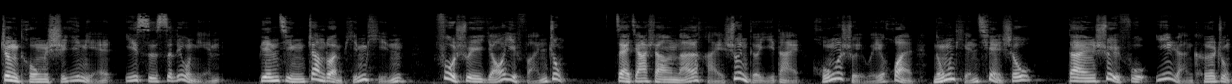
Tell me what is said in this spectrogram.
正统十一年（一四四六年），边境战乱频频，赋税徭役繁重。再加上南海、顺德一带洪水为患，农田欠收，但税赋依然苛重，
